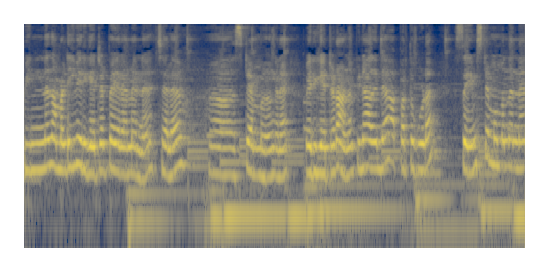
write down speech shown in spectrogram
പിന്നെ നമ്മളുടെ ഈ വെരിഗേറ്റഡ് പേരാൻ തന്നെ ചില സ്റ്റെം ഇങ്ങനെ വെരിഗേറ്റഡ് ആണ്. പിന്നെ അതിന്റെ അപ്പുറത്ത് കൂടെ സെയിം സ്റ്റെമ്മുമ്പം തന്നെ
